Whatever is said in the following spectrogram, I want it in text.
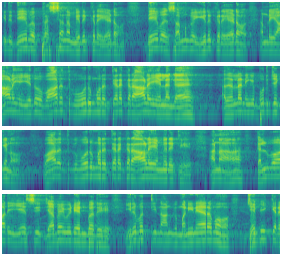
இது தேவ பிரசனம் இருக்கிற இடம். தேவ சமூகம் இருக்கிற இடம். நம்முடைய ஆலயம் ஏதோ வாரத்துக்கு ஒரு முறை திறக்கிற ஆலயம் இல்லைங்க. அதெல்லாம் நீங்கள் புரிஞ்சுக்கணும். வாரத்துக்கு ஒரு முறை திறக்கிற ஆலயம் இருக்குது ஆனால் கல்வாரி இயேசு ஜெப வீடு என்பது இருபத்தி நான்கு மணி நேரமும் ஜெபிக்கிற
